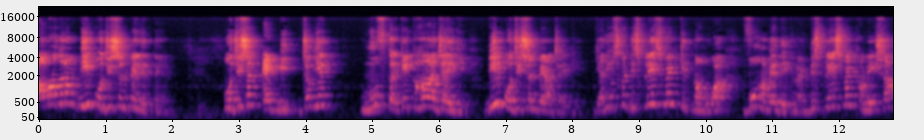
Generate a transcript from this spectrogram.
अब अगर हम बी पोजीशन पे लेते हैं। पोजीशन एट बी जब ये मूव करके कहा आ जाएगी? बी पोजीशन पे आ जाएगी। यानी उसका डिस्प्लेसमेंट कितना हुआ, वो हमें देखना है। डिस्प्लेसमेंट हमेशा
